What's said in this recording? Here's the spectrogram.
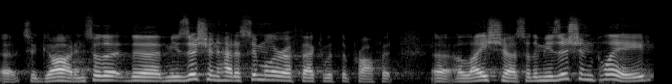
uh, to God. And so the, the musician had a similar effect with the prophet uh, Elisha. So the musician played,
